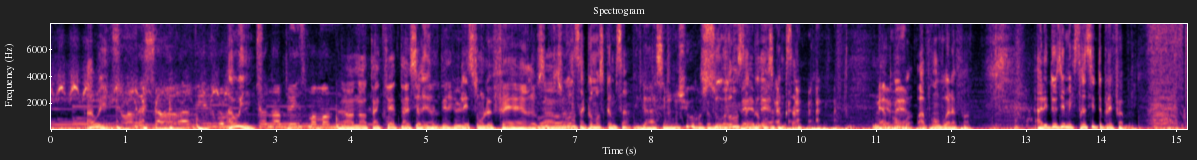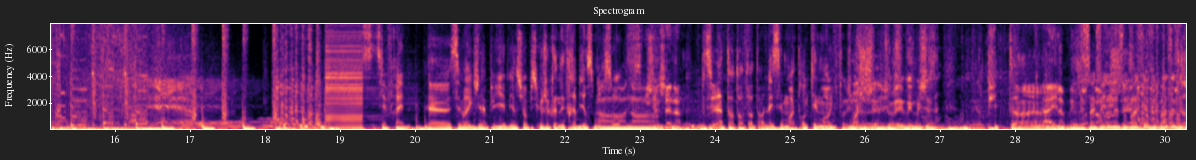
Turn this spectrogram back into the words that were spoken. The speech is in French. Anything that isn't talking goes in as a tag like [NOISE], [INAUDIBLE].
Ah oui. Ah oui. Non, non, t'inquiète, c'est le début. Laissons-le faire. Sou- ouais. Souvent, ça commence comme ça. Gars, c'est mon jour. Souvent, ça commence comme ça. [LAUGHS] Mais après on, voit, après, on voit la fin. Allez, deuxième extrait, s'il te plaît, Fab. C'est Fred. Euh, c'est vrai que j'ai appuyé, bien sûr, puisque je connais très bien ce morceau. Non, non. Je- J'enchaîne, hein. Attends, attends, attends, laissez-moi tranquillement, il faut que je Moi, je je oui, oui, mais. Putain. Ah, il a pris Ça finit, c'est passé, c'est passé. Non,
